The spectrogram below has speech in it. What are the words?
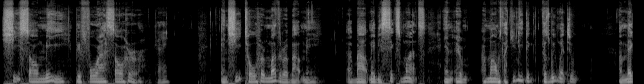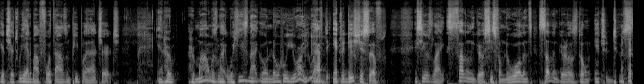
she saw me before I saw her. Okay. And she told her mother about me about maybe six months. And her, her mom was like, You need to, because we went to a mega church. We had about 4,000 people at our church. And her, her mom was like, Well, he's not going to know who you are. You have to introduce yourself. And she was like, Southern girls, she's from New Orleans. Southern girls don't introduce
